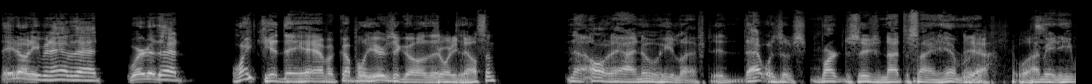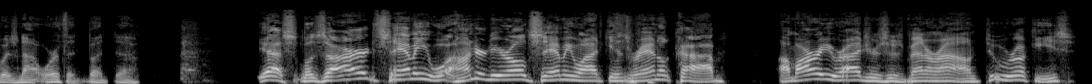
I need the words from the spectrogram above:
They don't even have that. Where did that white kid they have a couple of years ago? That, Jordy Nelson. No, oh yeah, I knew he left. It, that was a smart decision not to sign him. Right? Yeah, it was. I mean, he was not worth it. But uh, yes, Lazard, Sammy, hundred-year-old Sammy Watkins, Randall Cobb, Amari Rodgers, who's been around, two rookies,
